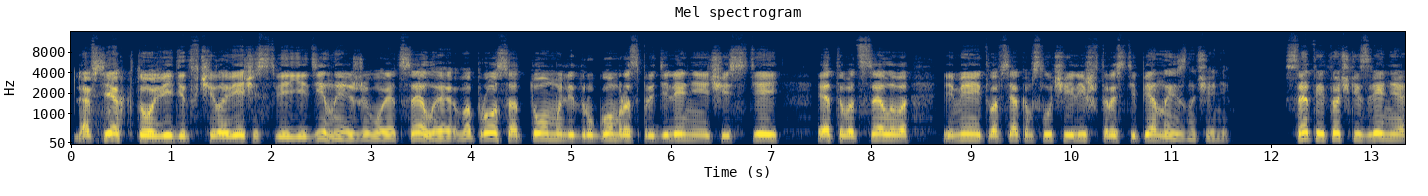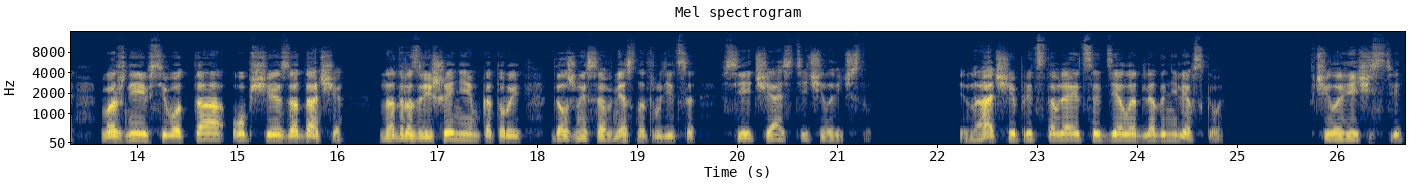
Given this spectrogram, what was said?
Для всех, кто видит в человечестве единое живое целое, вопрос о том или другом распределении частей этого целого имеет во всяком случае лишь второстепенное значение. С этой точки зрения важнее всего та общая задача, над разрешением которой должны совместно трудиться все части человечества. Иначе представляется дело для Данилевского. В человечестве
